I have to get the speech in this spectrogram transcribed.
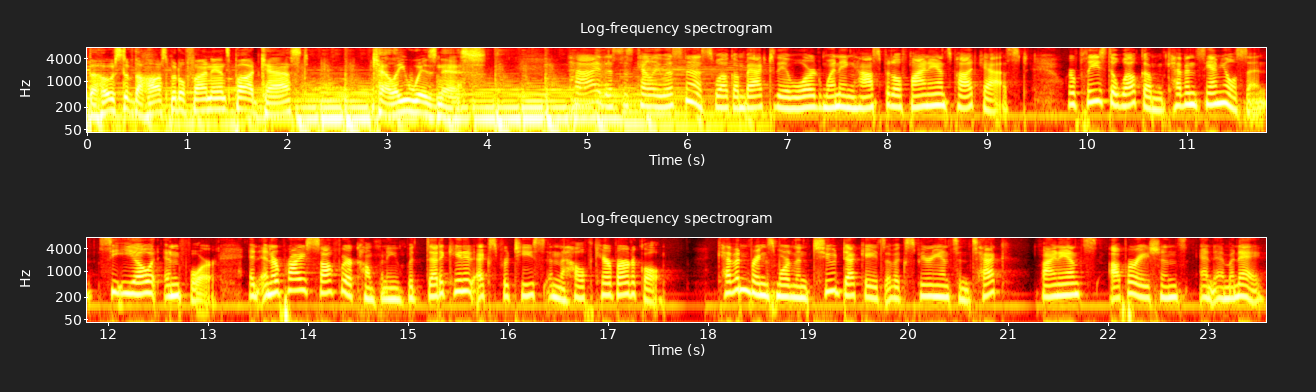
the host of the Hospital Finance Podcast, Kelly Wisness. Hi, this is Kelly Wisness. Welcome back to the award winning Hospital Finance Podcast. We're pleased to welcome Kevin Samuelson, CEO at Infor, an enterprise software company with dedicated expertise in the healthcare vertical. Kevin brings more than two decades of experience in tech, finance, operations, and M&A,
